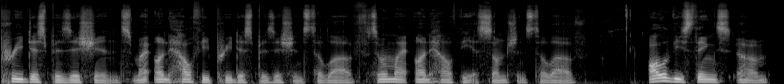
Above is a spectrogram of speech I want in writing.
predispositions, my unhealthy predispositions to love, some of my unhealthy assumptions to love. All of these things um,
